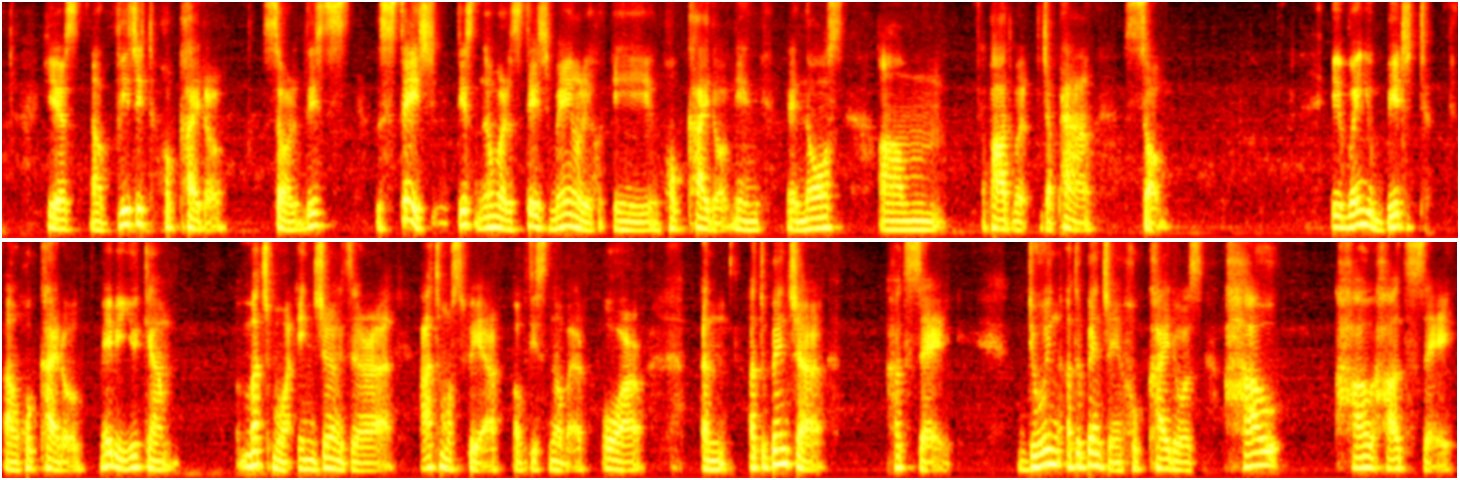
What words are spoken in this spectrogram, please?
here's a visit Hokkaido. So this stage, this novel stage mainly in Hokkaido, in the north um, part of Japan. So if, when you visit uh, Hokkaido, maybe you can much more enjoy the atmosphere of this novel or an adventure, how to say, doing adventure in Hokkaido's how how how to say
